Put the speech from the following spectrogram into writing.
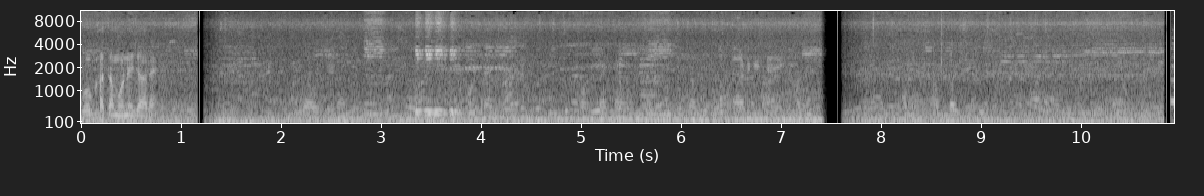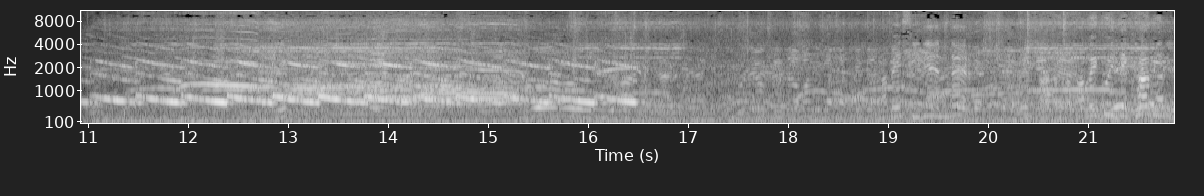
वो ख़त्म होने जा रहा है। सीधे अंदर। अबे कोई दिखा भी नहीं।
